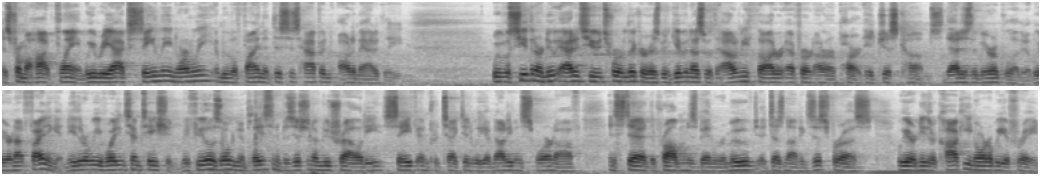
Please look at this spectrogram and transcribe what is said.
as from a hot flame. We react sanely normally, and we will find that this has happened automatically. We will see that our new attitude toward liquor has been given us without any thought or effort on our part. It just comes. That is the miracle of it. We are not fighting it, neither are we avoiding temptation. We feel as though we've been placed in a position of neutrality, safe and protected. We have not even sworn off. Instead, the problem has been removed. It does not exist for us. We are neither cocky nor are we afraid.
